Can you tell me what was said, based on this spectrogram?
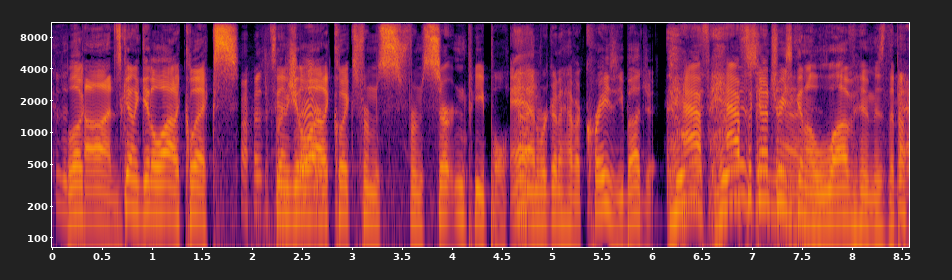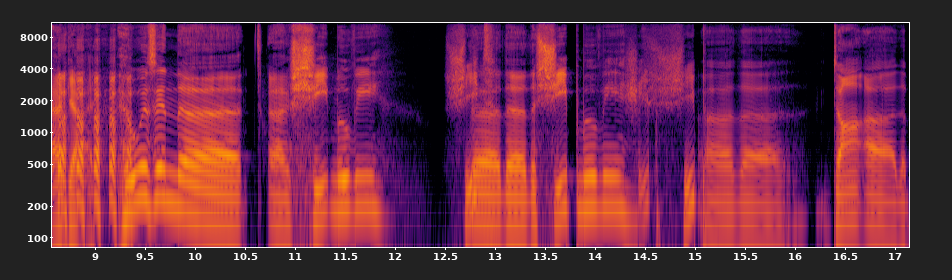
Look, Don. it's gonna get a lot of clicks. It's gonna get a lot of clicks from from certain people. And we're going to have a crazy budget. half who half is the in, country's uh, gonna love him as the bad guy. Who was in the uh, sheep movie? Sheep. The the the sheep movie. Sheep? Sheep. Uh, the Don. Uh, the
